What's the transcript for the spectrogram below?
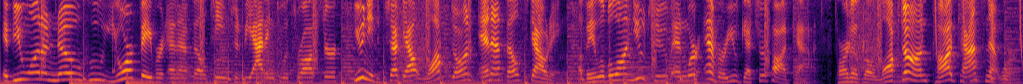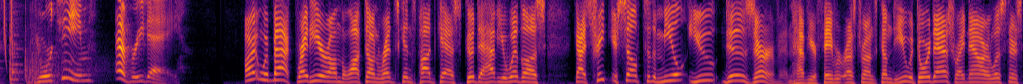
If you want to know who your favorite NFL team should be adding to its roster, you need to check out Locked On NFL Scouting, available on YouTube and wherever you get your podcasts. Part of the Locked On Podcast Network. Your team every day. All right, we're back right here on the Locked On Redskins podcast. Good to have you with us. Guys, treat yourself to the meal you deserve and have your favorite restaurants come to you with DoorDash. Right now, our listeners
